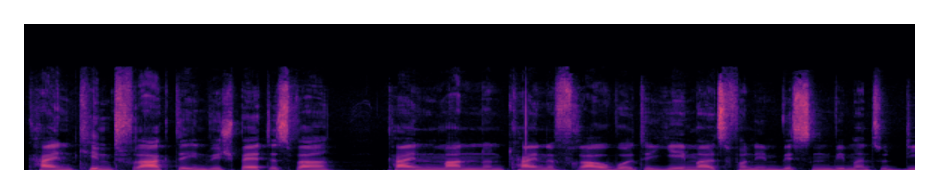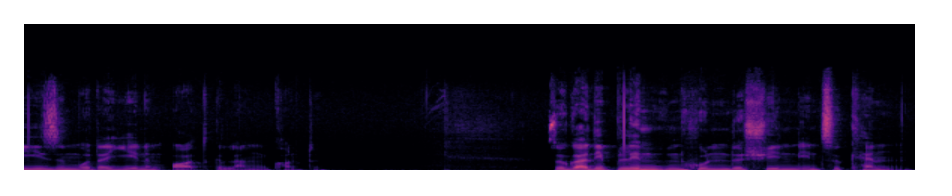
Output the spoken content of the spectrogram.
kein Kind fragte ihn, wie spät es war, kein Mann und keine Frau wollte jemals von ihm wissen, wie man zu diesem oder jenem Ort gelangen konnte. Sogar die blinden Hunde schienen ihn zu kennen.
